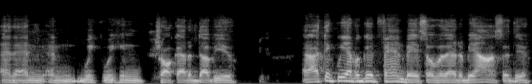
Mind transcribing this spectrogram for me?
and and and we we can chalk out a W. And I think we have a good fan base over there. To be honest with you,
